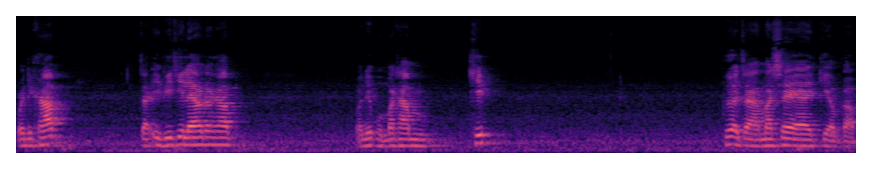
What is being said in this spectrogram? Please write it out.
สวัสดีครับ จากอีพีที่แล้วนะครับ วันนี้ผมมาทำคลิป เพื่อจะมาแชร์เกี่ยวกับ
